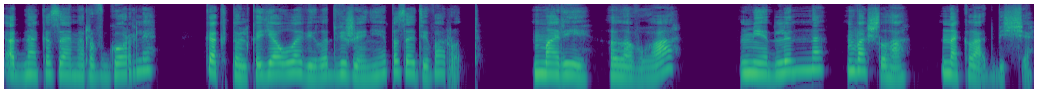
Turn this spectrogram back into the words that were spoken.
однако, замер в горле, как только я уловила движение позади ворот. Мари Лавуа медленно вошла на кладбище.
